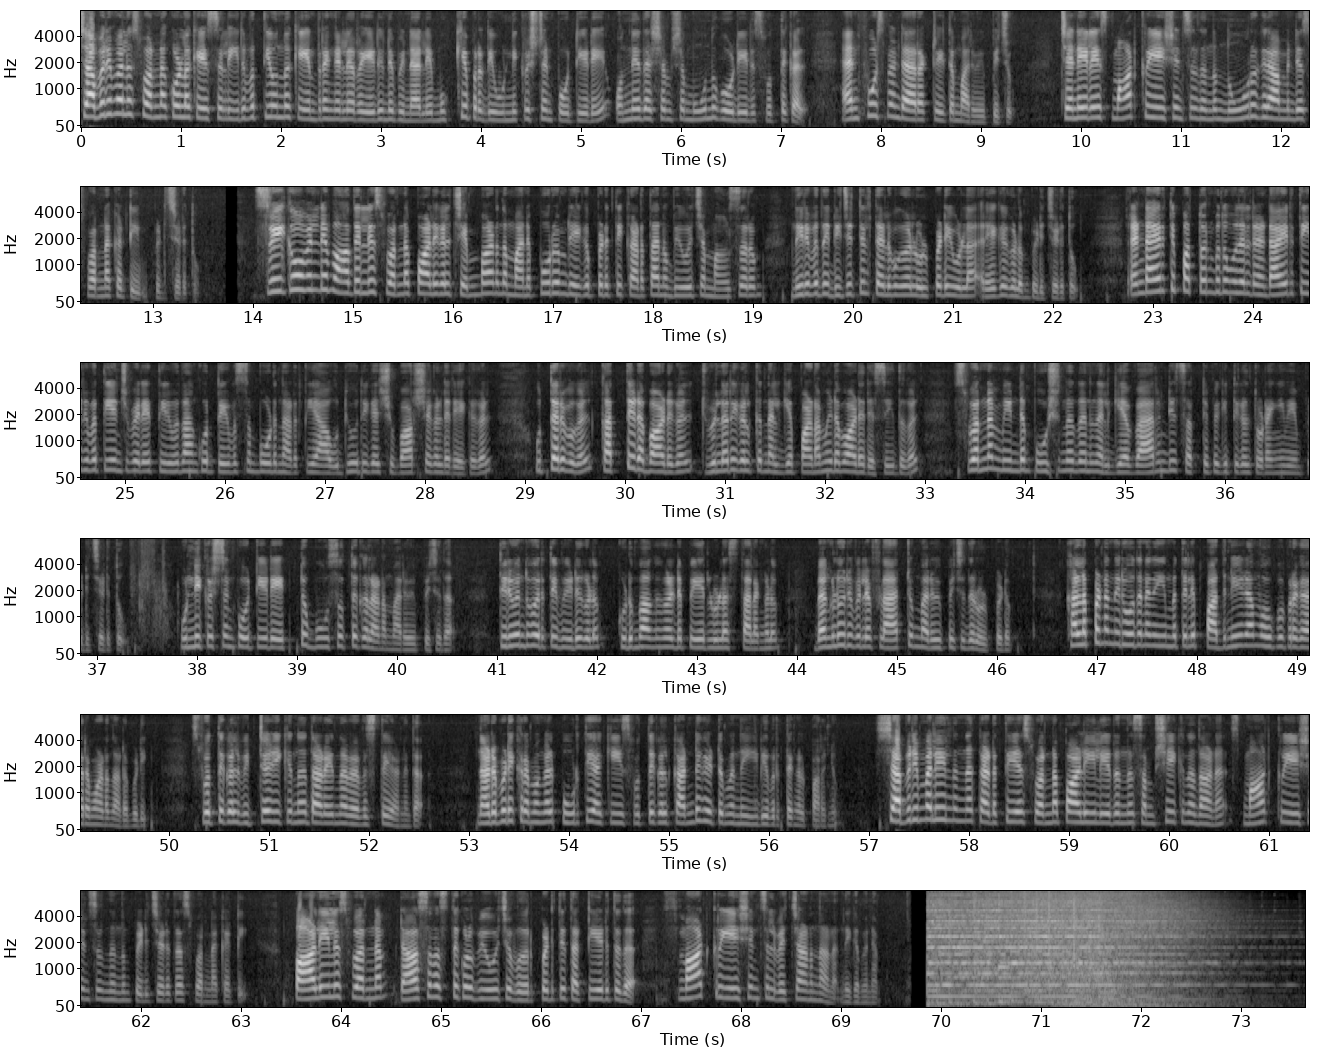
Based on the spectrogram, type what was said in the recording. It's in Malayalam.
ശബരിമല സ്വർണക്കൊള്ള കേസിൽ ഇരുപത്തിയൊന്ന് കേന്ദ്രങ്ങളിലെ റെയ്ഡിന് പിന്നാലെ മുഖ്യപ്രതി ഉണ്ണികൃഷ്ണൻ പോറ്റിയുടെ ഒന്നേ ദശാംശം മൂന്ന് കോടിയുടെ സ്വത്തുക്കൾ എൻഫോഴ്സ്മെന്റ് ഡയറക്ടറേറ്റ് മരവിപ്പിച്ചു. ചെന്നൈയിലെ സ്മാർട്ട് ക്രിയേഷൻസിൽ നിന്നും നൂറ് ഗ്രാമിന്റെ സ്വർണക്കട്ടിയും പിടിച്ചെടുത്തു. ശ്രീകോവിലിന്റെ വാതിലിലെ സ്വർണപ്പാളികൾ ചെമ്പാണെന്ന് മനഃപൂർവം രേഖപ്പെടുത്തി കടത്താൻ ഉപയോഗിച്ച മഹസറും നിരവധി ഡിജിറ്റൽ തെളിവുകൾ ഉൾപ്പെടെയുള്ള രേഖകളും പിടിച്ചെടുത്തു. രണ്ടായിരത്തി പത്തൊൻപത് മുതൽ രണ്ടായിരത്തി ഇരുപത്തിയഞ്ച് വരെ തിരുവിതാംകൂർ ദേവസ്വം ബോർഡ് നടത്തിയ ഔദ്യോഗിക ശുപാർശകളുടെ രേഖകൾ ഉത്തരവുകൾ കത്തിടപാടുകൾ ജ്വല്ലറികൾക്ക് നൽകിയ പണമിടപാട് രസീതുകൾ സ്വർണം വീണ്ടും പൂശുന്നതിന് നൽകിയ വാറന്റി സർട്ടിഫിക്കറ്റുകൾ തുടങ്ങിയവയും പിടിച്ചെടുത്തു. ഉണ്ണികൃഷ്ണൻ പോറ്റിയുടെ എട്ട് ഭൂസ്വത്തുക്കളാണ് മരവിപ്പിച്ചത്. തിരുവനന്തപുരത്തെ വീടുകളും കുടുംബാംഗങ്ങളുടെ പേരിലുള്ള സ്ഥലങ്ങളും ബംഗളൂരുവിലെ ഫ്ളാറ്റും മരവിപ്പിച്ചതിൽ ഉൾപ്പെടും. കള്ളപ്പണ നിരോധന നിയമത്തിലെ പതിനേഴാം വകുപ്പ് പ്രകാരമാണ് നടപടി. സ്വത്തുകൾ വിറ്റഴിക്കുന്നത് തടയുന്ന വ്യവസ്ഥയാണിത്. നടപടിക്രമങ്ങൾ പൂർത്തിയാക്കി സ്വത്തുകൾ കണ്ടുകെട്ടുമെന്ന് ഇ ഡി വൃത്തങ്ങൾ പറഞ്ഞു. ശബരിമലയിൽ നിന്ന് കടത്തിയ സ്വർണപ്പാളിയിലേതെന്ന് സംശയിക്കുന്നതാണ് സ്മാർട്ട് ക്രിയേഷൻസിൽ നിന്നും പിടിച്ചെടുത്ത സ്വർണക്കട്ടി. പാളിയിലെ സ്വർണം രാസവസ്തുക്കൾ ഉപയോഗിച്ച് വേർപ്പെടുത്തി തട്ടിയെടുത്തത് സ്മാർട്ട് ക്രിയേഷൻസിൽ വെച്ചാണെന്നാണ് നിഗമനം.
